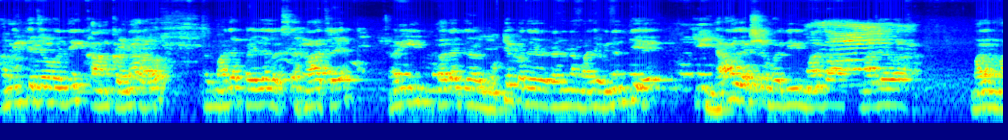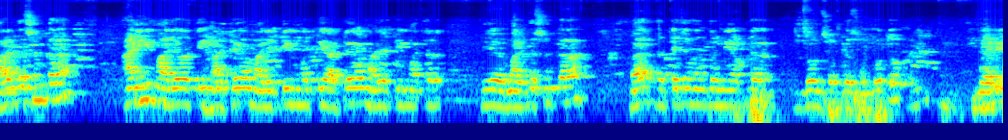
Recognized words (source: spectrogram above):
आम्ही त्याच्यावरती काम करणार आहोत. तर माझा पहिला लक्ष हाच आहे. आणि बऱ्याच मोठे पदाधिकाऱ्यांना माझी विनंती आहे. की ह्या लक्ष्यामध्ये माझा माझ्या मला मार्गदर्शन करा आणि माझ्यावरती हात ठेवा माझ्या टीमवरती हात ठेवा माझ्या टीम हे मार्गदर्शन करा. तर त्याच्यानंतर मी आपलं दोन शब्द संपवतो. आणि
